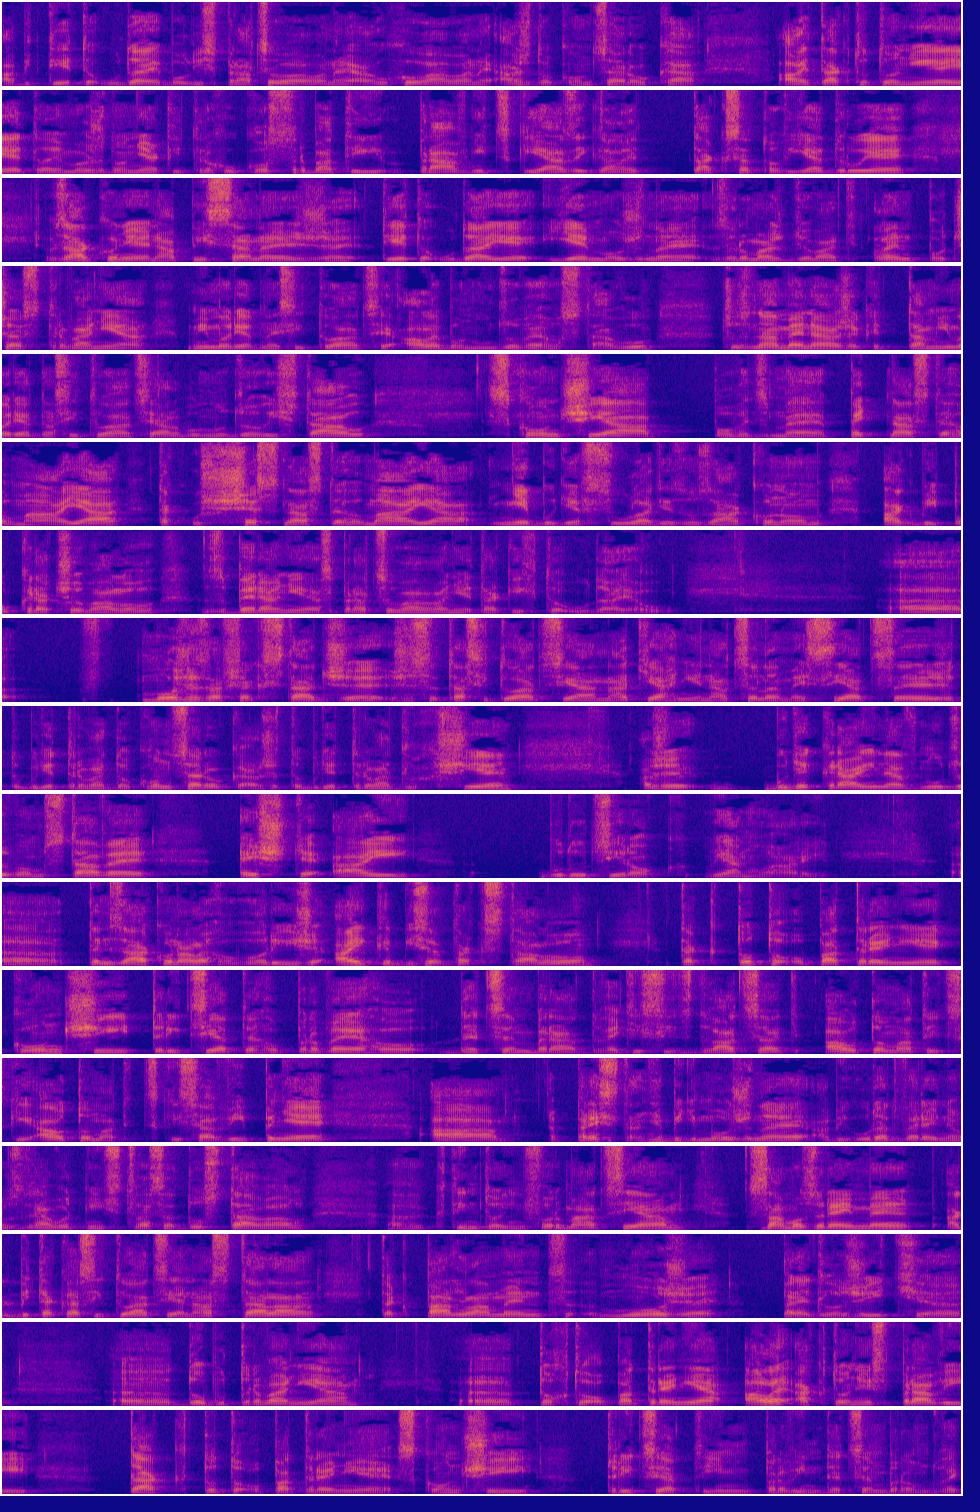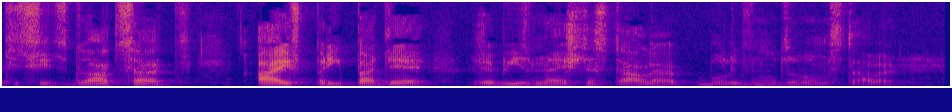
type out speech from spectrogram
aby tieto údaje boli spracovávané a uchovávané až do konca roka. Ale takto to nie je, to je možno nejaký trochu kostrbatý právnický jazyk, ale tak sa to vyjadruje. V zákone je napísané, že tieto údaje je možné zhromažďovať len počas trvania mimoriadnej situácie alebo núdzového stavu, čo znamená, že keď tá mimoriadná situácia alebo núdzový stav skončia povedzme 15. mája, tak už 16. mája nebude v súlade so zákonom, ak by pokračovalo zberanie a spracovávanie takýchto údajov. Môže sa však stať, že, že sa tá situácia natiahne na celé mesiace, že to bude trvať do konca roka a že to bude trvať dlhšie a že bude krajina v núdzovom stave ešte aj budúci rok v januári. Ten zákon ale hovorí, že aj keby sa tak stalo, tak toto opatrenie končí 31. decembra 2020, automaticky, automaticky sa vypne a prestane byť možné, aby Úrad verejného zdravotníctva sa dostával e, k týmto informáciám. Samozrejme, ak by taká situácia nastala, tak parlament môže predložiť e, e, dobu trvania tohto opatrenia, ale ak to nespraví, tak toto opatrenie skončí 31. decembrom 2020 aj v prípade, že by sme ešte stále boli v núdzovom stave.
